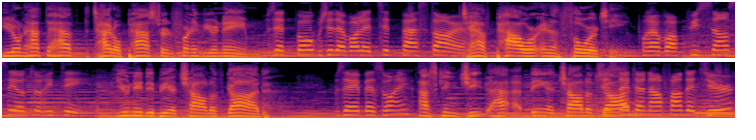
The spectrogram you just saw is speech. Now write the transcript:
You don't have to have the title pastor in front of your name Vous n'êtes pas obligé d'avoir le titre pasteur to have power and authority. pour avoir puissance et autorité. You need to be a child of God. Vous avez besoin Asking being a child of juste God, un enfant de Dieu,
